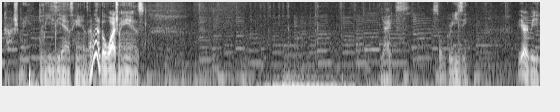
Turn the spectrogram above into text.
Gosh, my greasy ass hands. I'm gonna go wash my hands. Yikes. So greasy. BRB.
